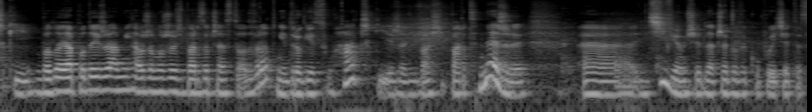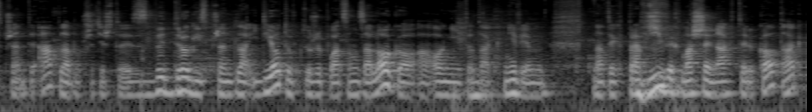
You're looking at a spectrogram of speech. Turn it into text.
słuchaczki, bo to ja podejrzewam, Michał, że może być bardzo często odwrotnie. Drogie słuchaczki, jeżeli wasi partnerzy dziwią się, dlaczego wy kupujecie te sprzęty Apple'a, bo przecież to jest zbyt drogi sprzęt dla idiotów, którzy płacą za logo, a oni to tak, nie wiem, na tych prawdziwych maszynach tylko, tak,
